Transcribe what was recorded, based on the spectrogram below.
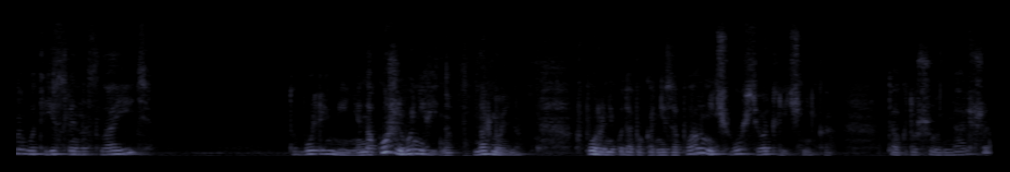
Ну вот, если наслоить, то более-менее. На коже его не видно, нормально. В поры никуда пока не запал, ничего, все отличненько. Так, тушуем дальше.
